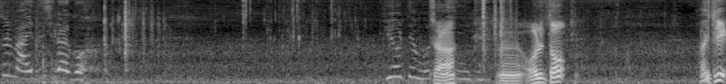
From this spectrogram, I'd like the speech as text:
술 많이 드시라고. 비올때못 자, 드시니까. 어, 오늘도 화이팅!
